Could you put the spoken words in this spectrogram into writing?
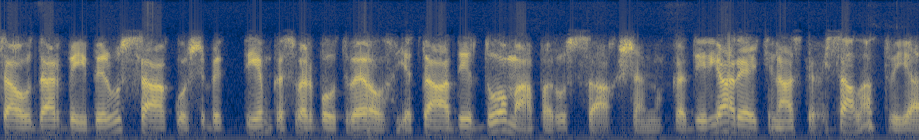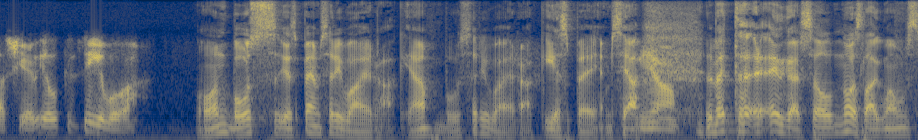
savu darbību ir uzsākuši, bet tiem, kas varbūt vēl, ja tādi ir domā par uzsākšanu, kad ir jārēķinās, ka visā Latvijā šie vilki dzīvo. Un būs iespējams arī vairāk. Jā, būs arī vairāk. Iespējams. Jā. jā. Bet eh, Edgars vēl noslēgumā mums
